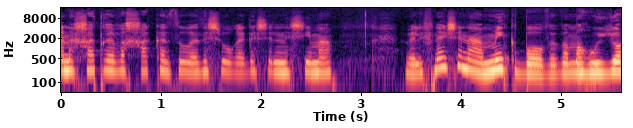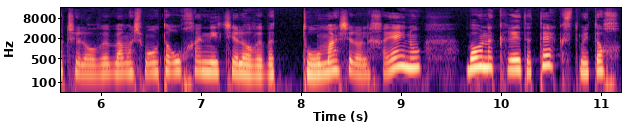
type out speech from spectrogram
הנחת רווחה כזו, איזשהו רגע של נשימה. ולפני שנעמיק בו ובמהויות שלו ובמשמעות הרוחנית שלו ובתרומה שלו לחיינו, בואו נקריא את הטקסט מתוך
